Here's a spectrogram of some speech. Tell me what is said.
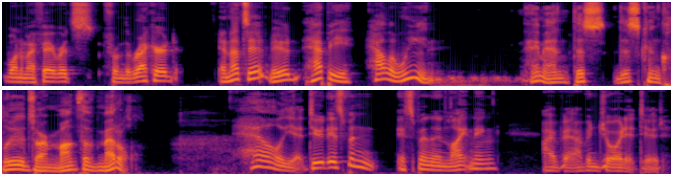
one of my favorites from the record, and that's it, dude. Happy Halloween! Hey, man, this this concludes our month of metal. Hell yeah, dude! It's been it's been enlightening. I've I've enjoyed it, dude.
